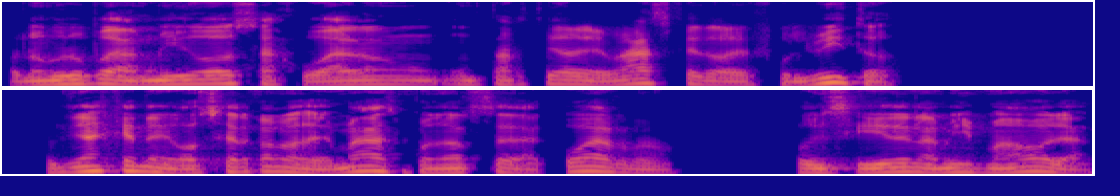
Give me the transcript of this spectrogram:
con un grupo de amigos a jugar un, partido de básquet o de fulbito. Tenías que negociar con los demás, ponerse de acuerdo, coincidir en la misma hora.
